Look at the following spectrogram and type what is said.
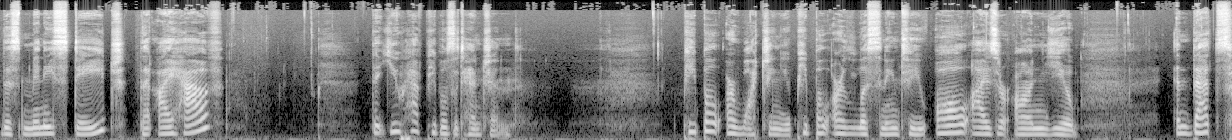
this mini stage that I have, that you have people's attention. People are watching you, people are listening to you, all eyes are on you. And that's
